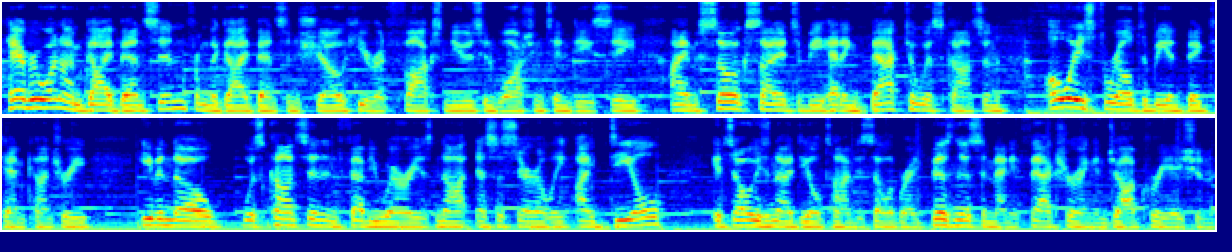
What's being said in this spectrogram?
Hey everyone, I'm Guy Benson from The Guy Benson Show here at Fox News in Washington, D.C. I am so excited to be heading back to Wisconsin. Always thrilled to be in Big Ten country, even though Wisconsin in February is not necessarily ideal. It's always an ideal time to celebrate business and manufacturing and job creation.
